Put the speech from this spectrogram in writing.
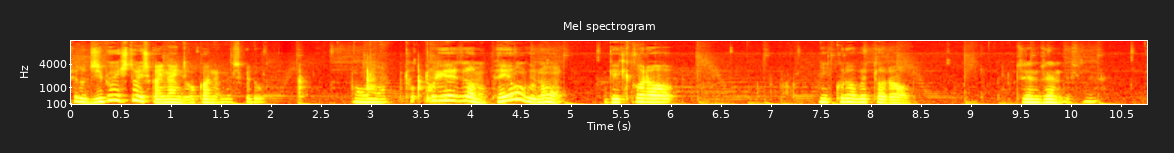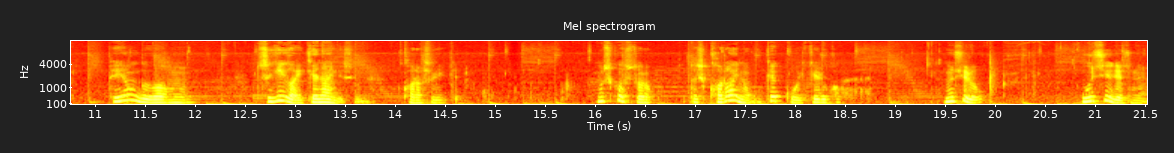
ちょっと自分一人しかいないんでわかんないんですけど。あまととりあえずあのペヤングの激辛に比べたら全然ですね。ペヤングはもう次がいけないんですよね。辛すぎて。もしかしたら私辛いの結構いけるかも。むしろ美味しいですね。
